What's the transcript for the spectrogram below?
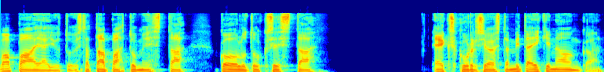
vapaa-ajan jutuista, tapahtumista, koulutuksista, ekskursioista, mitä ikinä onkaan.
